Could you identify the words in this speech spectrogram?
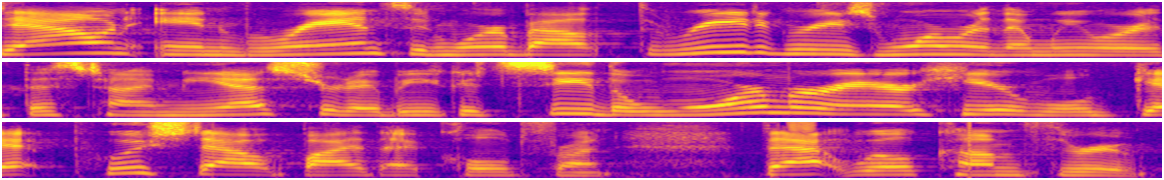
down in Branson. We're about three degrees warmer than we were at this time yesterday, but you could see the warmer air here will get pushed out by that cold front. That will come through.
